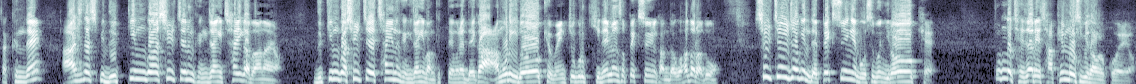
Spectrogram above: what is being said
자, 근데 아시다시피 느낌과 실제는 굉장히 차이가 많아요. 느낌과 실제의 차이는 굉장히 많기 때문에 내가 아무리 이렇게 왼쪽으로 기대면서 백스윙을 간다고 하더라도 실질적인 내 백스윙의 모습은 이렇게 좀 더 제자리에 잡힌 모습이 나올 거예요.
